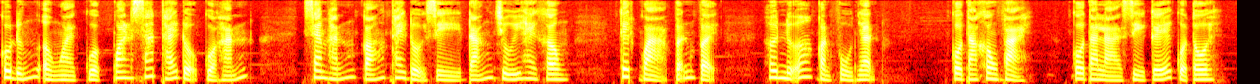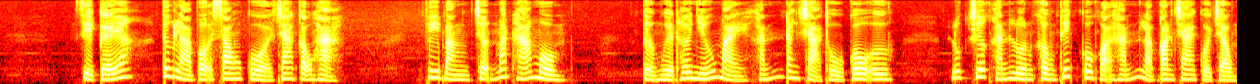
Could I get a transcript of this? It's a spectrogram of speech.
Cô đứng ở ngoài cuộc quan sát thái độ của hắn, xem hắn có thay đổi gì đáng chú ý hay không. Kết quả vẫn vậy, hơn nữa còn phủ nhận. Cô ta không phải, cô ta là dì kế của tôi. Dì kế á, tức là vợ sau của cha cậu hả? Phi bằng trợn mắt há mồm. Tưởng Nguyệt hơi nhíu mày, hắn đang trả thù cô ư. Lúc trước hắn luôn không thích cô gọi hắn là con trai của chồng.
